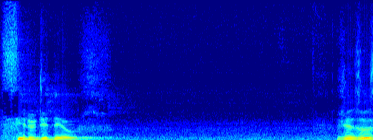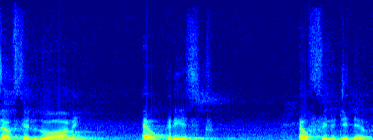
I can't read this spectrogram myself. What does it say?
Filho de Deus. Jesus é o Filho do Homem, é o Cristo, é o Filho de Deus.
